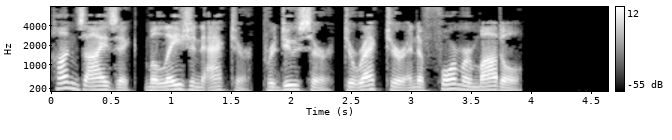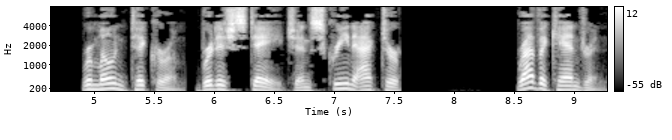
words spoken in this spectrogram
Hans Isaac, Malaysian actor, producer, director and a former model. Ramon Tikaram, British stage and screen actor. Ravichandran,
